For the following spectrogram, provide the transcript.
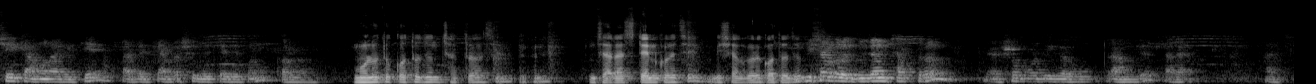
সেই কামনা রেখে তাদেরকে আমরা শুভেচ্ছা জ্ঞাপন করলাম। মূলত কতজন ছাত্র আছে এখানে? যারা স্ট্যান্ড করেছে বিশালগড়ে কতজন? বিশাল করে দুজন ছাত্র সৌমদীপ এবং রামদেব তারা আছে।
